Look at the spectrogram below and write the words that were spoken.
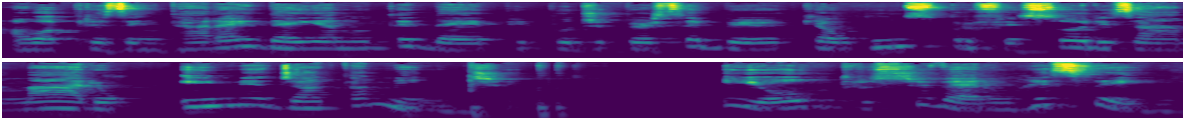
Ao apresentar a ideia no TEDEP, pude perceber que alguns professores a amaram imediatamente e outros tiveram receio.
